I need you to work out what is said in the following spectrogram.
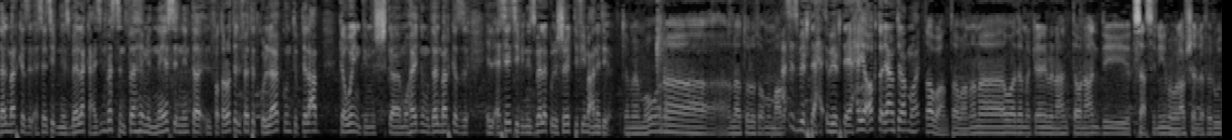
ده المركز الأساسي بالنسبة لك. عايزين بس نفهم الناس إن أنت الفترات اللي فاتت كلها كنت بتلعب ك wing مش كمهاجم وده المركز الأساسي بالنسبة لك واللي شاركت فيه مع نادي تمام. هو أنا أنا طول عمري معروف. حاسس بارتاح... بأريحية أكتر يعني بتلعب مهاجم؟ طبعا طبعا. أنا هو ده مكاني من عند وأنا عندي تسع سنين ما بلعبش إلا forward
